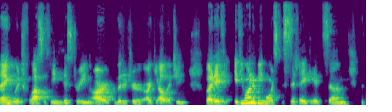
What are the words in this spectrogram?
language, philosophy, history, art, literature, archaeology. But if, if you want to be more specific, it's um, the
